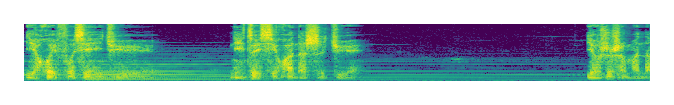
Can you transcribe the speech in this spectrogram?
也会浮现一句。你最喜欢的诗句又是什么呢？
